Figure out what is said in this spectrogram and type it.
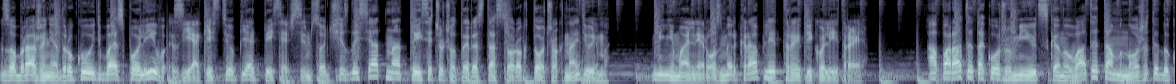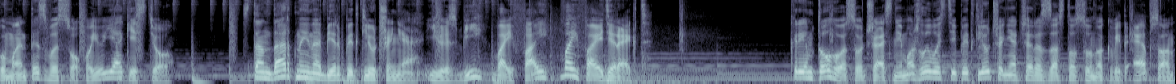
Зображення друкують без полів з якістю 5760 на 1440 точок на дюйм. Мінімальний розмір краплі 3 піколітри. Апарати також вміють сканувати та множити документи з високою якістю. Стандартний набір підключення USB, Wi-Fi, Wi-Fi Direct. Крім того, сучасні можливості підключення через застосунок від Epson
